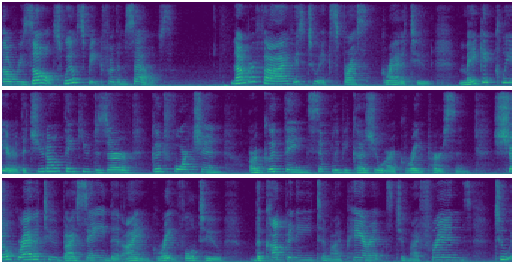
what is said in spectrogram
The results will speak for themselves. Number five is to express gratitude. Make it clear that you don't think you deserve good fortune or good things simply because you are a great person. Show gratitude by saying that I am grateful to the company, to my parents, to my friends, to,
